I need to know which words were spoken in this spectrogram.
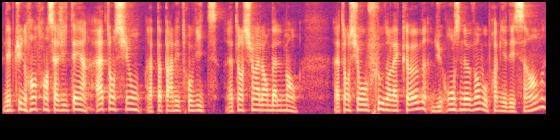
Neptune rentre en Sagittaire, attention à ne pas parler trop vite, attention à l'emballement, Attention au flou dans la com, du 11 novembre au 1er décembre.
